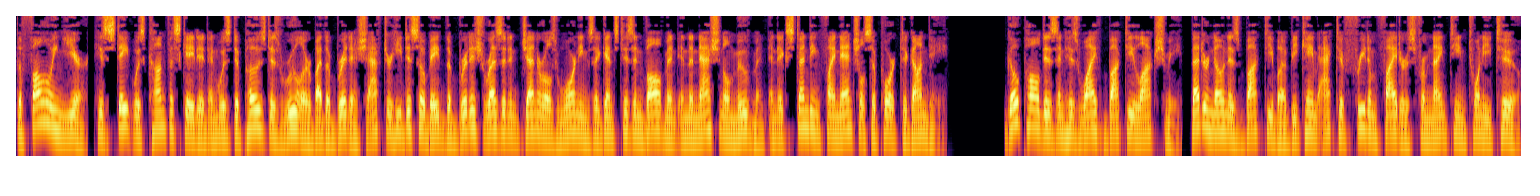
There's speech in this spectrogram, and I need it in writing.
The following year, his state was confiscated and was deposed as ruler by the British after he disobeyed the British Resident General's warnings against his involvement in the national movement and extending financial support to Gandhi. Gopaldas and his wife Bhakti Lakshmi, better known as Bhaktiba became active freedom fighters from 1922.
